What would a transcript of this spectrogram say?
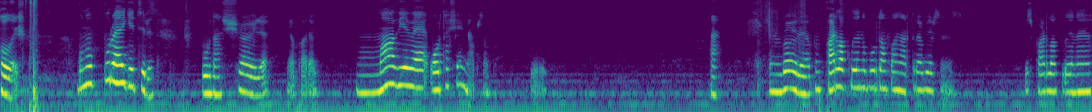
Color. Bunu buraya getirin. Buradan şöyle yaparak. Mavi ve orta şey mi yapsak? Şöyle. Heh. Şimdi böyle yapın. Parlaklığını buradan falan arttırabilirsiniz. Biz parlaklığını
